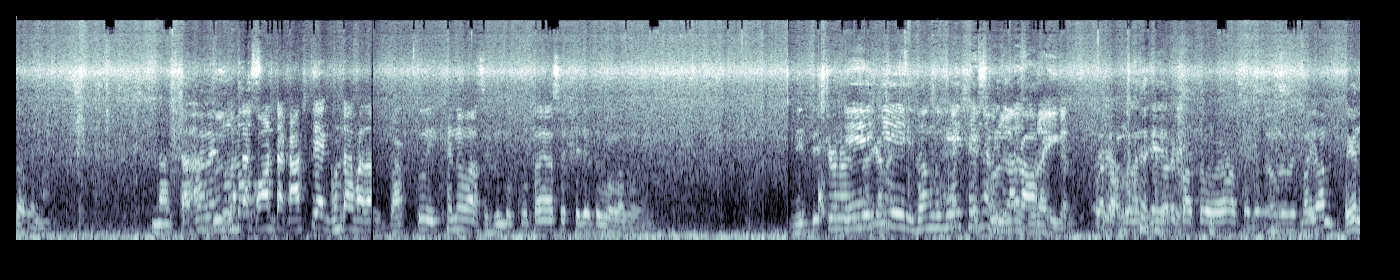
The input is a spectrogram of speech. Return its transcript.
যাবে না দুই ঘণ্টা এক ঘণ্টা বাজার বাঘ তো এখানেও আছে কিন্তু কোথায় আছে সেটা তো বলা যাবে না। নির্দিষ্ট এই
